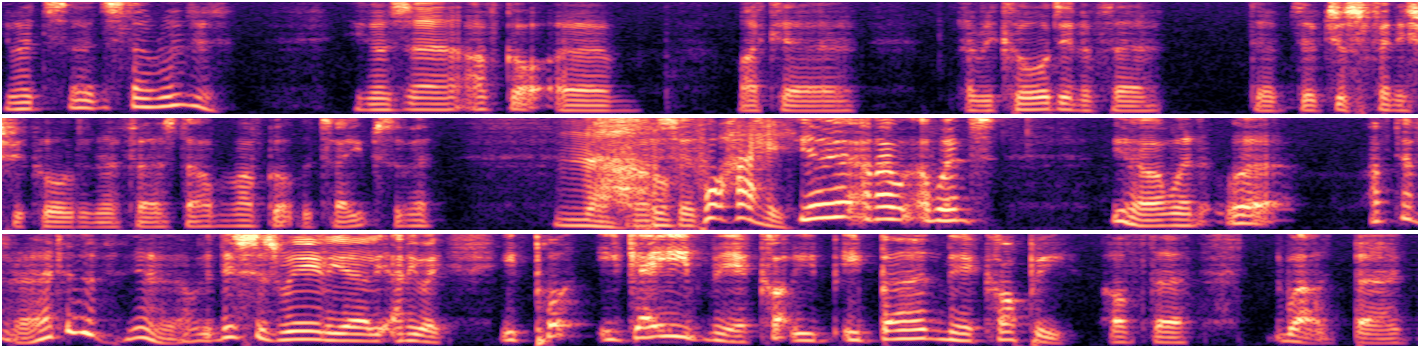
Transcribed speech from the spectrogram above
He went, uh, "The Stone Roses." He goes, uh, "I've got um, like a a recording of the, the they've just finished recording their first album. I've got the tapes of it." No And I said, way. Yeah, and I, I went, you know, I went, well, I've never heard of them. You know, I mean, this was really early. Anyway, he put, he gave me a copy, he burned me a copy of the, well, burn.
